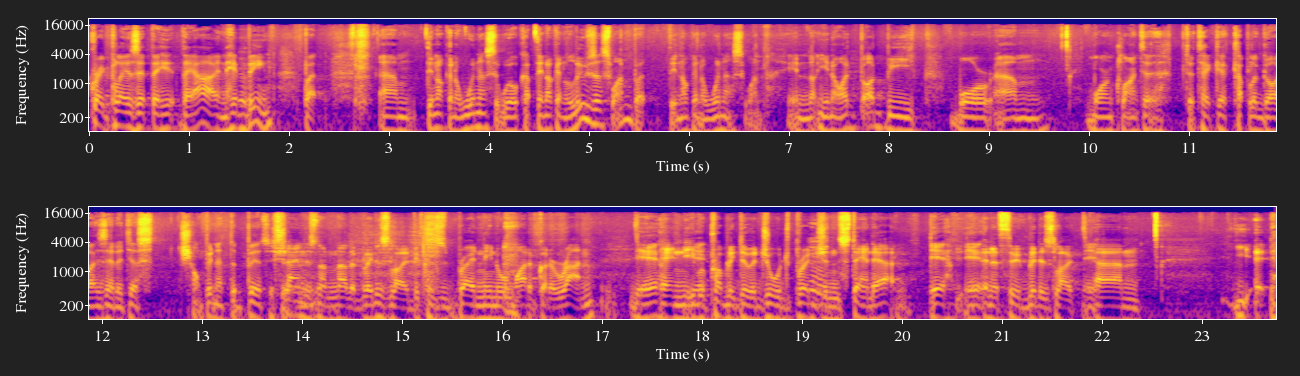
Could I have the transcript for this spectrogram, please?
great players that they they are and have been, but um, they're not going to win us a World Cup. They're not going to lose us one, but they're not going to win us one. And you know, I'd, I'd be more um, more inclined to, to take a couple of guys that are just chomping at the bit. It's a shame there's not another Bledisloe because Braydon Ennor might have got a run. Yeah, And you yeah. would probably do a George Bridge and stand out Yeah, yeah. in a third Bledisloe. Yeah. Um, y- uh,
